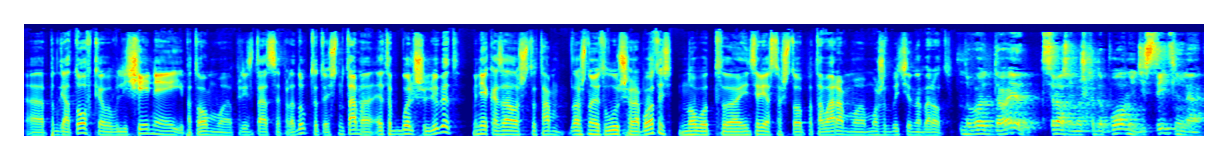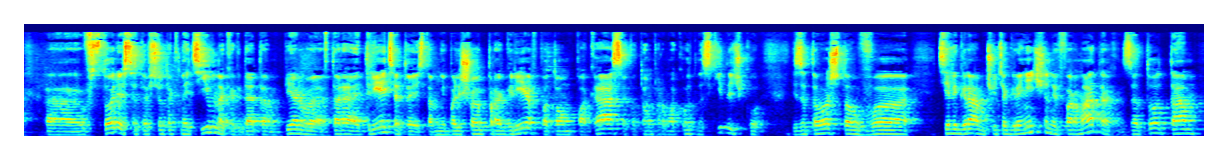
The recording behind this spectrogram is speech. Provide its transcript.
э, подготовка, вовлечение и потом э, презентация продукта. То есть, ну там э, это больше любят. Мне казалось, что там должно это лучше работать, но вот э, интересно, что по товарам э, может быть и наоборот. Ну вот давай я сразу немножко дополню. Действительно, э, в сторис это все так нативно, когда там первая, вторая, третья, то есть там небольшой прогресс прогрев, потом показ, а потом промокод на скидочку. Из-за того, что в Telegram чуть ограниченный в форматах, зато там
